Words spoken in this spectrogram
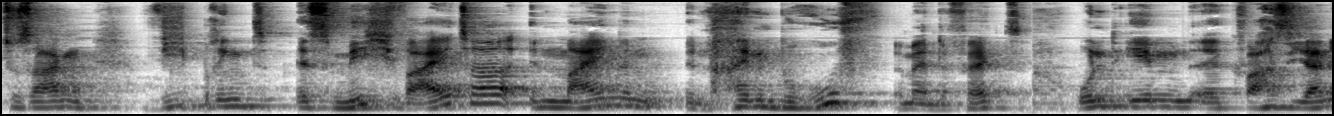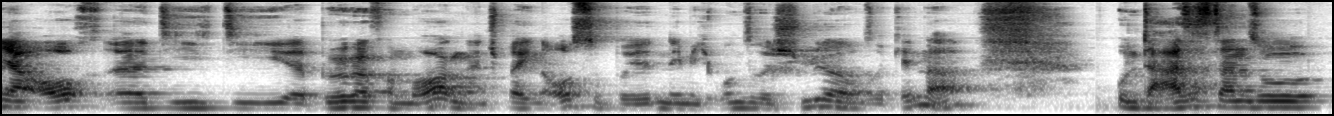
zu sagen, wie bringt es mich weiter in meinem, in meinem Beruf im Endeffekt und eben äh, quasi dann ja auch äh, die, die Bürger von morgen entsprechend auszubilden, nämlich unsere Schüler, unsere Kinder. Und da ist es dann so,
